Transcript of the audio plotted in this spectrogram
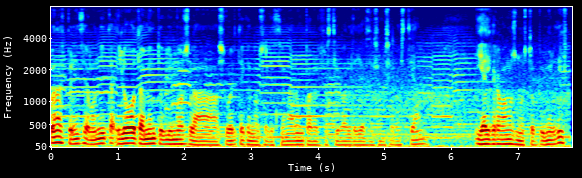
fue una experiencia bonita y luego también tuvimos la suerte que nos seleccionaron para el Festival de Jazz de San Sebastián y ahí grabamos nuestro primer disco.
